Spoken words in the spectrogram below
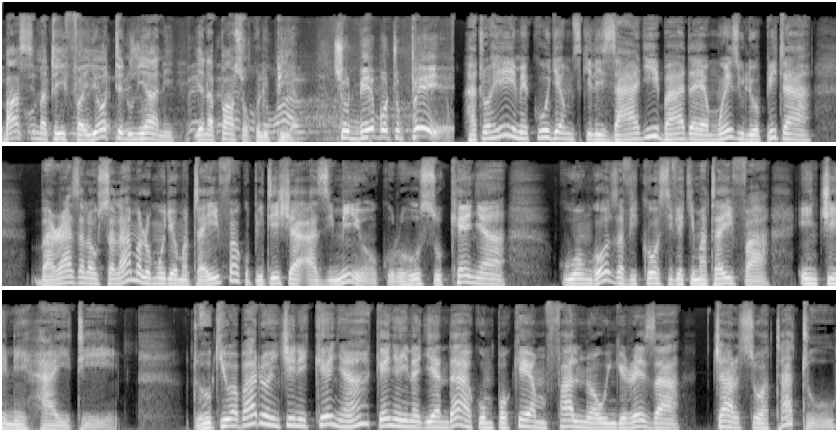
basi mataifa yote duniani yanapaswa kulipia. Hatua hii imekuja msikilizaji, baada ya mwezi uliopita baraza la usalama la Umoja wa Mataifa kupitisha azimio kuruhusu Kenya kuongoza vikosi vya kimataifa nchini Haiti. Tukiwa bado nchini Kenya, Kenya inajiandaa kumpokea mfalme wa Uingereza Charles watatu.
